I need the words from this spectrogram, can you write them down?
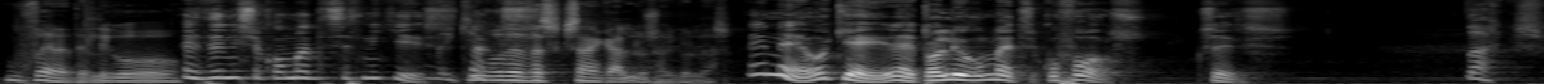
μου φαίνεται λίγο. Ε, δεν είσαι κομμάτι της εθνικής. και εγώ δεν θα σε ξανακαλούσα κιόλας. Ε, ναι, οκ, ναι, το λήγουμε έτσι. Κουφός. Ξέρεις. Εντάξει.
